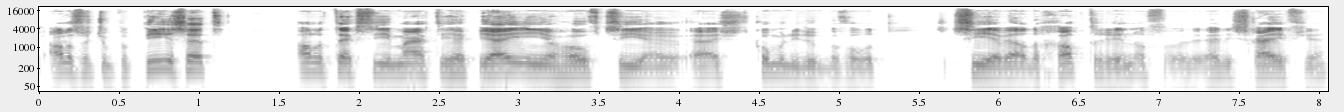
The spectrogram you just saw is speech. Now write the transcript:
alles wat je op papier zet, alle teksten die je maakt, die heb jij in je hoofd. Zie je, eh, als je het comedy doet bijvoorbeeld, zie je wel de grap erin, of eh, die schrijf je.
